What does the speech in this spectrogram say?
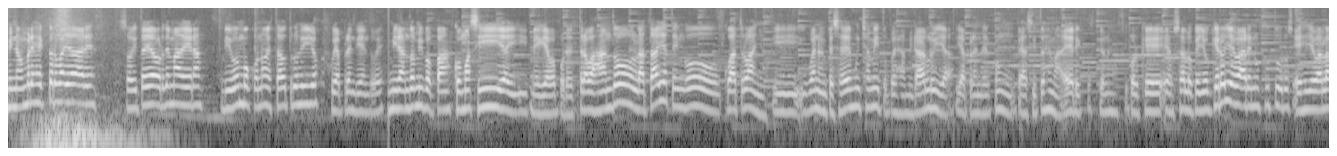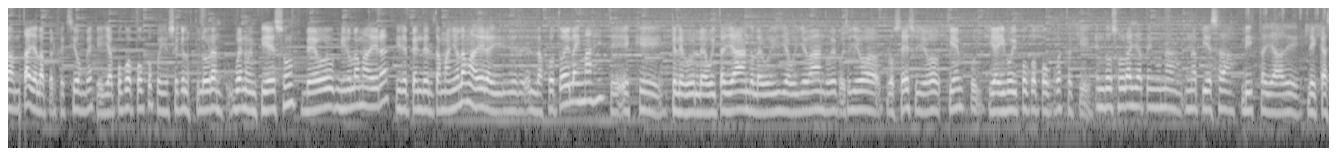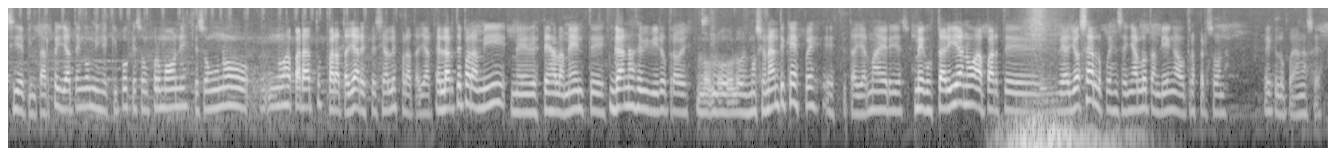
Mi nombre es Héctor Valladares, soy tallador de madera, Vivo en Mocono, Estado Trujillo, fui aprendiendo, ¿eh? mirando a mi papá cómo hacía y me guiaba por él. Trabajando la talla tengo cuatro años y bueno, empecé desde muy chamito pues a mirarlo y aprender con pedacitos de madera y cuestiones así. Porque, o sea, lo que yo quiero llevar en un futuro es llevar la talla a la perfección, ¿ves? Que ya poco a poco pues yo sé que lo estoy logrando. Bueno, empiezo, veo, miro la madera y depende del tamaño de la madera y de la foto de la imagen es que, le, voy, tallando, le voy, ya voy llevando, ¿ves? Pues eso lleva proceso, lleva tiempo y, ahí voy poco a poco hasta que en dos horas ya tengo una, una pieza lista ya de, de, casi de pintar. Pues ya tengo mis equipos que son formones, que son unos, unos aparatos para tallar, especiales para tallar. El arte para mí me despeja la mente, ganas de vivir otra vez, lo, lo, lo emocionante que es pues este, tallar madera y eso. Me gustaría, ¿no? aparte de yo hacerlo, pues enseñarlo también a otras personas eh, que lo puedan hacer.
